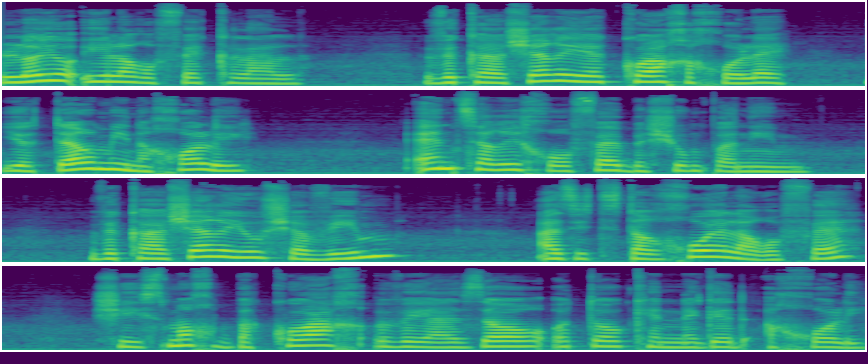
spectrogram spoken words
לא יועיל הרופא כלל, וכאשר יהיה כוח החולה יותר מן החולי, אין צריך רופא בשום פנים, וכאשר יהיו שווים, אז יצטרכו אל הרופא שיסמוך בכוח ויעזור אותו כנגד החולי.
